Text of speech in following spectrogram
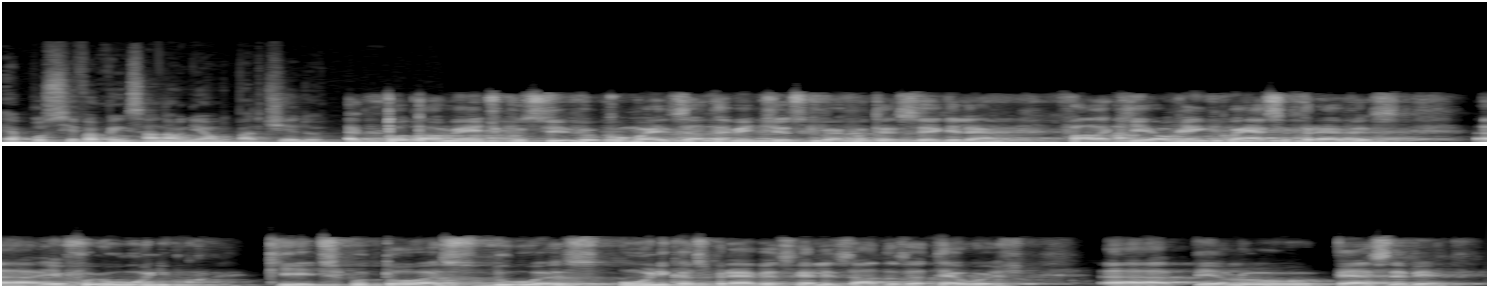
É possível pensar na união do partido? É totalmente possível, como é exatamente isso que vai acontecer, Guilherme. Fala aqui alguém que conhece prévias. Uh, eu fui o único que disputou as duas únicas prévias realizadas até hoje uh, pelo PSDB.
